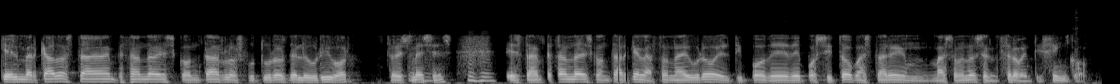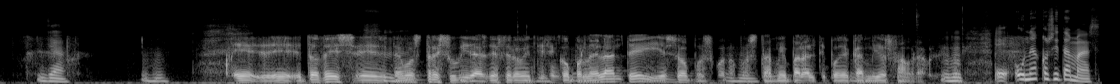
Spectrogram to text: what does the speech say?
que el mercado está empezando a descontar los futuros del Euribor tres meses, está empezando a descontar que en la zona euro el tipo de depósito va a estar en más o menos en 0,25. Ya. Eh, entonces eh, tenemos tres subidas de 0,25 por delante y eso, pues bueno, pues también para el tipo de cambio es favorable. Eh, una cosita más.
